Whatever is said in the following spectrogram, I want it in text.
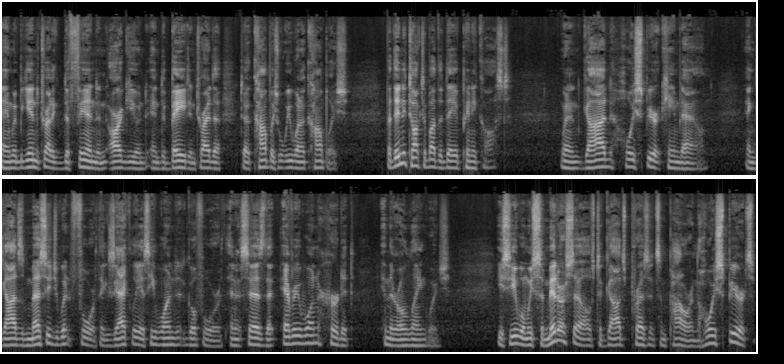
and we begin to try to defend and argue and, and debate and try to, to accomplish what we want to accomplish. But then he talked about the day of Pentecost when God, Holy Spirit, came down and God's message went forth exactly as He wanted it to go forth. And it says that everyone heard it in their own language. You see, when we submit ourselves to God's presence and power and the Holy Spirit's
